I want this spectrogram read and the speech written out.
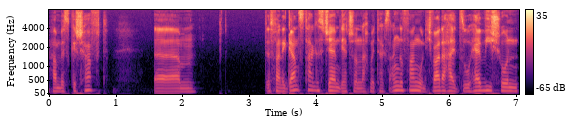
haben wir es geschafft. Ähm, das war eine Ganztages-Jam, die hat schon nachmittags angefangen und ich war da halt so heavy schon,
